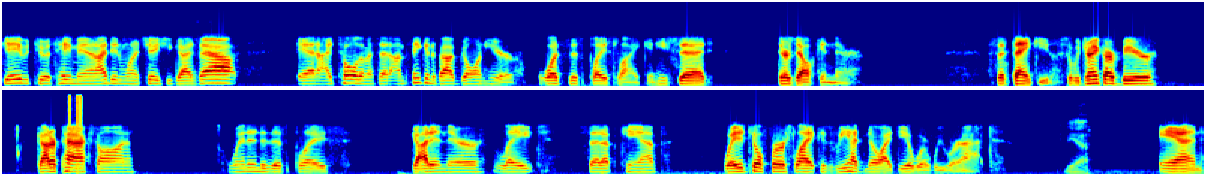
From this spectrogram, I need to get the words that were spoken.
Gave it to us. Hey man, I didn't want to chase you guys out and I told him, I said, I'm thinking about going here. What's this place like? And he said, There's elk in there. I said, Thank you. So we drank our beer, got our packs on, went into this place, got in there late, set up camp, waited till first light because we had no idea where we were at. Yeah. And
